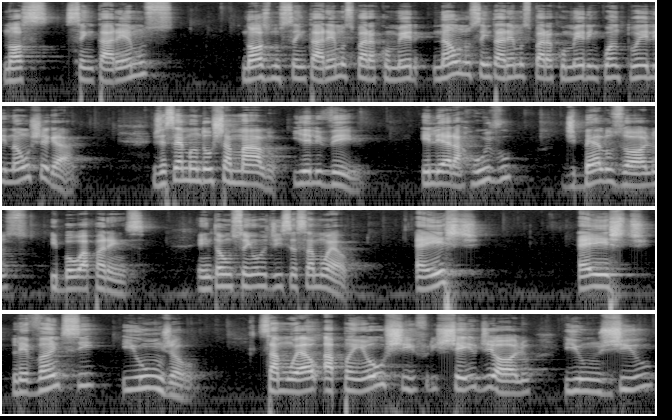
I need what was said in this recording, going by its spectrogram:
Nós sentaremos, nós nos sentaremos para comer, não nos sentaremos para comer enquanto ele não chegar. Jessé mandou chamá-lo e ele veio. Ele era ruivo, de belos olhos e boa aparência. Então o Senhor disse a Samuel: É este? É este. Levante-se e unja-o. Samuel apanhou o chifre cheio de óleo e ungiu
